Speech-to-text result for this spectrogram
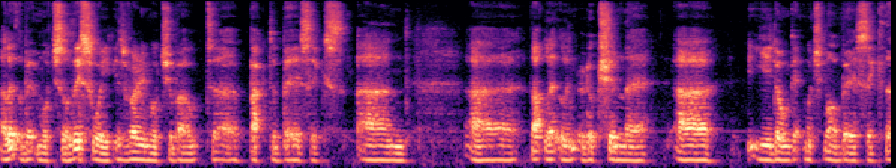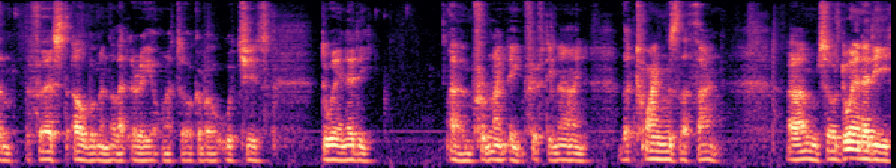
a little bit much. So this week is very much about uh, back to basics and uh, that little introduction there. Uh, you don't get much more basic than the first album in the letter E I want to talk about which is Duane Eddy um, from 1959 the twangs the thang. Um, so Duane Eddy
